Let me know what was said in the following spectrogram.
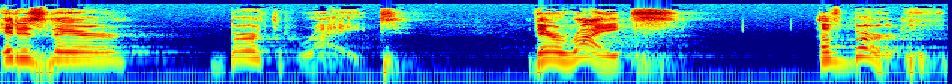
It is their birthright, their rights of birth.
